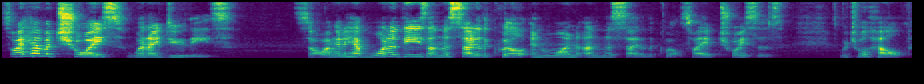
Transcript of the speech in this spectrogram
So I have a choice when I do these. So I'm going to have one of these on this side of the quilt and one on this side of the quilt. So I have choices, which will help.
